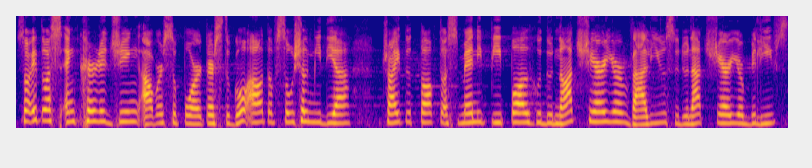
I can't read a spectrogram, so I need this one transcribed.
So it was encouraging our supporters to go out of social media, try to talk to as many people who do not share your values, who do not share your beliefs,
